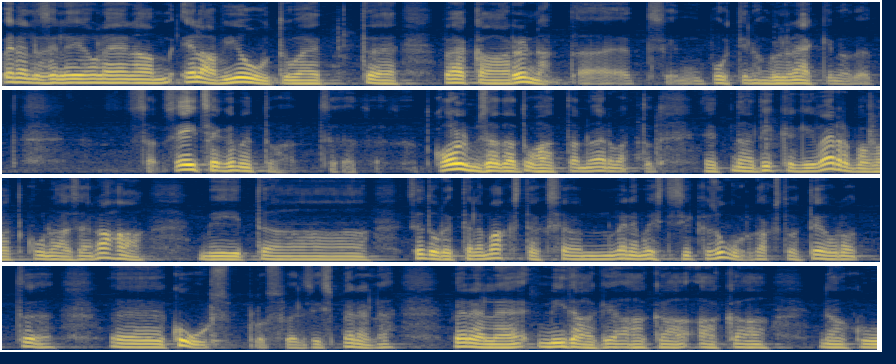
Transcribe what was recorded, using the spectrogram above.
venelasel ei ole enam elavjõudu, et äh, väga rünnata, et siin Putin on küll rääkinud, et seitsekümmend tuhat, kolmsada tuhat on värvatud, et nad ikkagi värbavad, kuna see raha, mida sõduritele makstakse, on Vene mõistes ikka suur, kaks tuhat eurot kuus, pluss veel siis perele, perele midagi, aga, aga nagu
